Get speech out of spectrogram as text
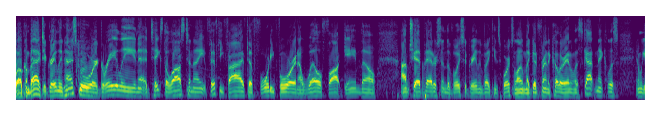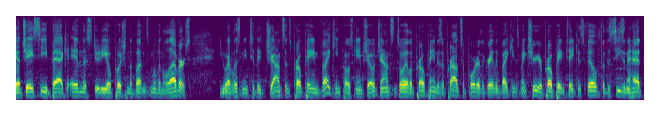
Welcome back to Grayling High School, where Grayling uh, takes the loss tonight, 55 to 44, in a well-fought game. Though, I'm Chad Patterson, the voice of Grayling Viking Sports, along with my good friend and color analyst Scott Nicholas, and we got JC back in the studio, pushing the buttons, moving the levers. You are listening to the Johnson's Propane Viking postgame show. Johnson's Oil and Propane is a proud supporter of the Grayling Vikings. Make sure your propane tank is filled for the season ahead.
